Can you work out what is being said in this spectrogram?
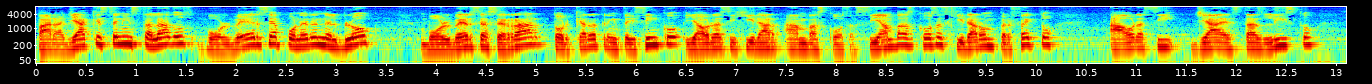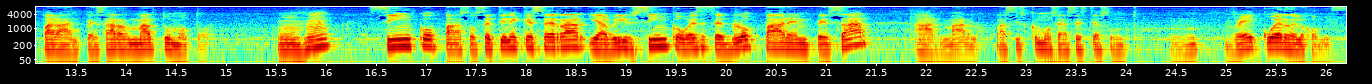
para ya que estén instalados volverse a poner en el blog volverse a cerrar, torquear a 35 y ahora sí girar ambas cosas. Si ambas cosas giraron perfecto, ahora sí ya estás listo para empezar a armar tu motor. Cinco pasos. Se tiene que cerrar y abrir cinco veces el blog para empezar a armarlo. Así es como se hace este asunto. Recuérdenlo, homies.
